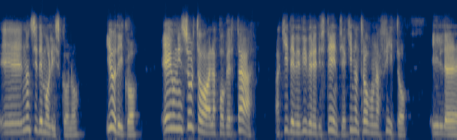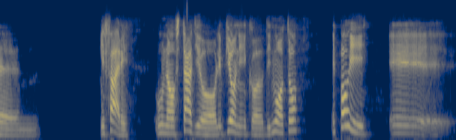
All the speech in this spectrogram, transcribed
eh, non si demoliscono. Io dico è un insulto alla povertà a chi deve vivere di stenti a chi non trova un affitto. Il, eh, il fare uno stadio olimpionico di nuoto e poi eh,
